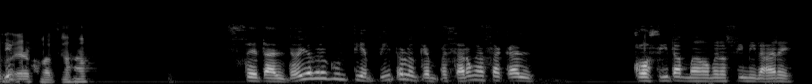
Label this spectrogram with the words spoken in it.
Los audífonos. AirPods, ajá. se tardó yo creo que un tiempito en lo que empezaron a sacar cositas más o menos similares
